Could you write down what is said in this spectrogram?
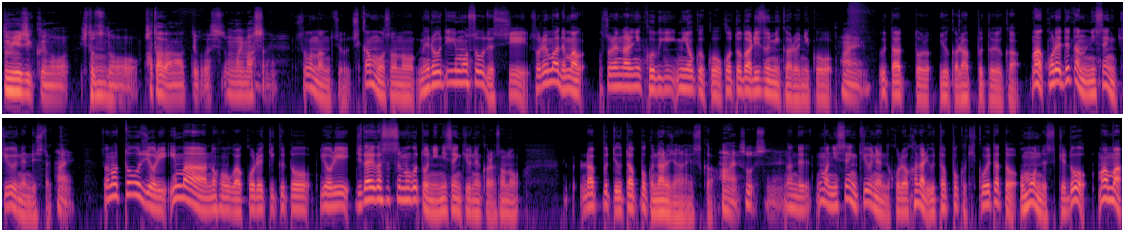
プミュージックの一つのパターンだなってことは思いましたね。そうなんですよ。しかもそのメロディーもそうですしそれまでまあそれなりに小気味よくこう言葉リズミカルにこはい、う歌というかラップというかまあこれ出たの2009年でしたっけ、はい。その当時より今の方がこれ聞くとより時代が進むごとに2009年からそのラップって歌っぽくなるじゃないですか。はい、そうですね。なんで、まあ、2009年でこれはかなり歌っぽく聞こえたと思うんですけどまあまあ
